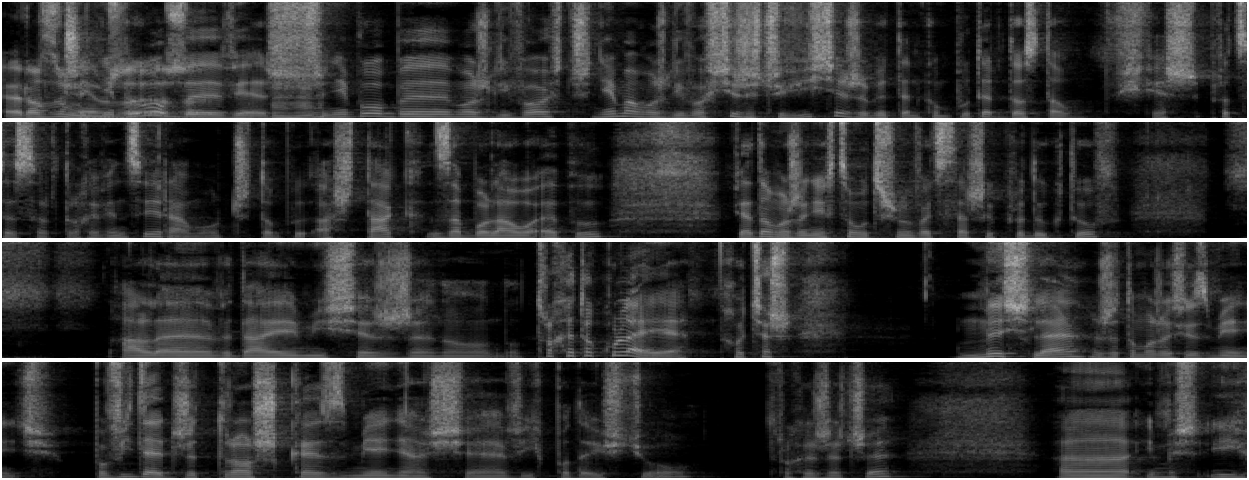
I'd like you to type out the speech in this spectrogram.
Rozumiem, czy nie byłoby, że, wiesz, mhm. czy nie byłoby możliwości, czy nie ma możliwości rzeczywiście, żeby ten komputer dostał świeższy procesor, trochę więcej RAMu, czy to by aż tak zabolało Apple? Wiadomo, że nie chcą utrzymywać starszych produktów, ale wydaje mi się, że no, no, trochę to kuleje. Chociaż myślę, że to może się zmienić, bo widać, że troszkę zmienia się w ich podejściu, trochę rzeczy. E, I, myśl, I,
